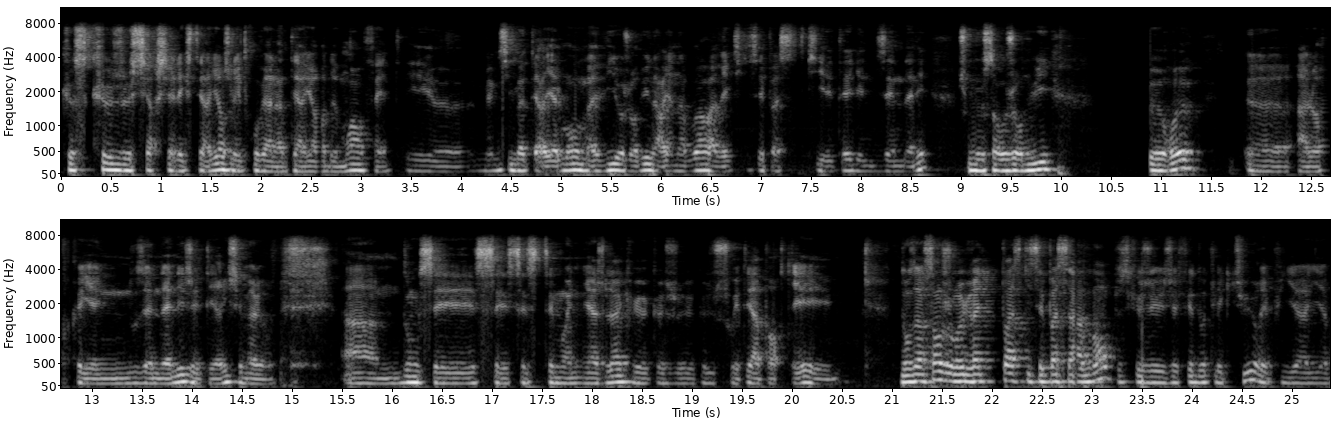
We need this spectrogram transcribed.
que ce que je cherchais à l'extérieur, je l'ai trouvé à l'intérieur de moi en fait. Et euh, même si matériellement ma vie aujourd'hui n'a rien à voir avec ce qui s'est passé, ce qui était il y a une dizaine d'années, je me sens aujourd'hui heureux euh, alors qu'il y a une douzaine d'années j'étais riche et malheureux. donc c'est ce témoignage-là que, que, je, que, je, souhaitais apporter. Dans un sens, je regrette pas ce qui s'est passé avant puisque j'ai fait d'autres lectures et puis il y a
